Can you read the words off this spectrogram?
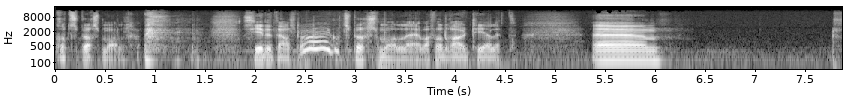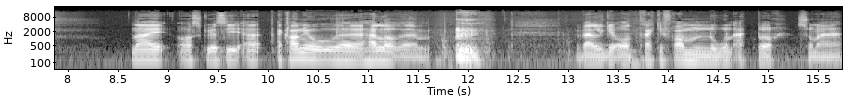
Godt spørsmål. si det til alt. Å, godt spørsmål, bare for å dra ut tida litt. Uh, nei, hva skulle jeg si? Jeg, jeg kan jo uh, heller uh, velge å trekke fram noen apper som er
